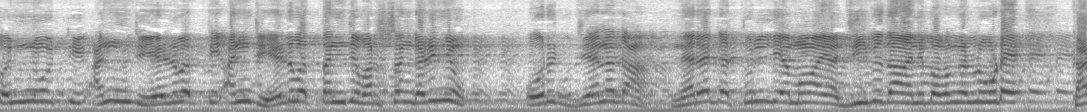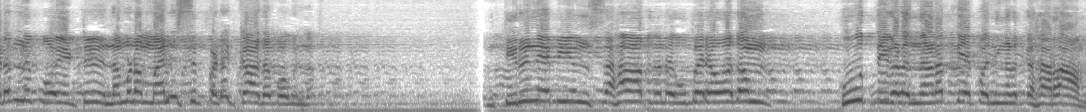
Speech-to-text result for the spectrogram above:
തൊണ്ണൂറ്റി അഞ്ച് എഴുപത്തി അഞ്ച് എഴുപത്തി അഞ്ച് വർഷം കഴിഞ്ഞു ഒരു ജനത നരക തുല്യമായ ജീവിതാനുഭവങ്ങളിലൂടെ കടന്നു പോയിട്ട് നമ്മുടെ മനസ്സ് പിടക്കാതെ പോകുന്നത്. തിരുനബിയും സഹാബിയുടെ ഉപരോധം ഹൂത്തികൾ നടത്തിയപ്പോ നിങ്ങൾക്ക് ഹറാം.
